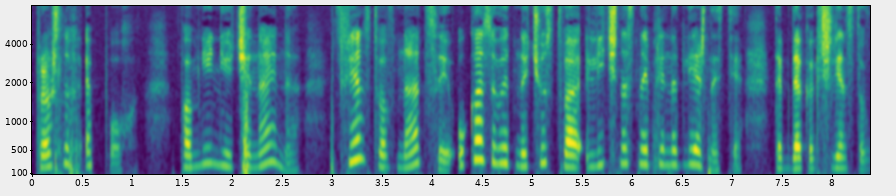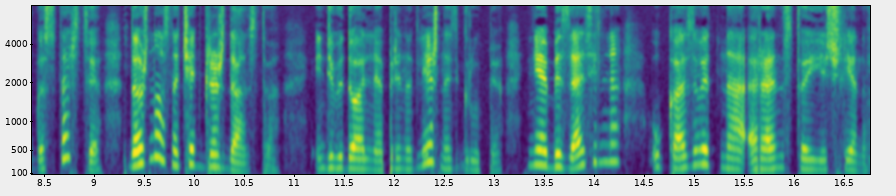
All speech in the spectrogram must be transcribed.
Прошлых эпох. По мнению Чинайна, членство в нации указывает на чувство личностной принадлежности, тогда как членство в государстве должно означать гражданство. Индивидуальная принадлежность к группе не обязательно указывает на равенство ее членов.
